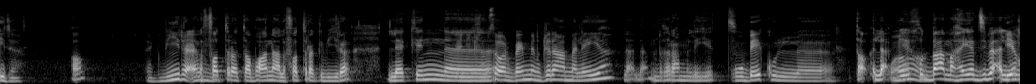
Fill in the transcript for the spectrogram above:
إيه ده؟ على قوي. فتره طبعا على فترة كبيرة. لكن يعني آه، 45 من غير عملية؟ لا لا من غير عمليات. وباكل آه، طب لا wow. بياخد بقى ما هي دي بقى ياخد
